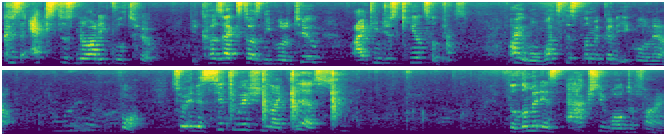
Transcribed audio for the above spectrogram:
Because x does not equal 2. Because x doesn't equal to 2, I can just cancel these. Alright, well what's this limit going to equal now? 4. So in a situation like this, the limit is actually well defined.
